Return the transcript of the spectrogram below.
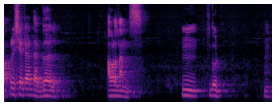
appreciated the girl அவ்வளோதான் மிஸ் ம் குட் ம்.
